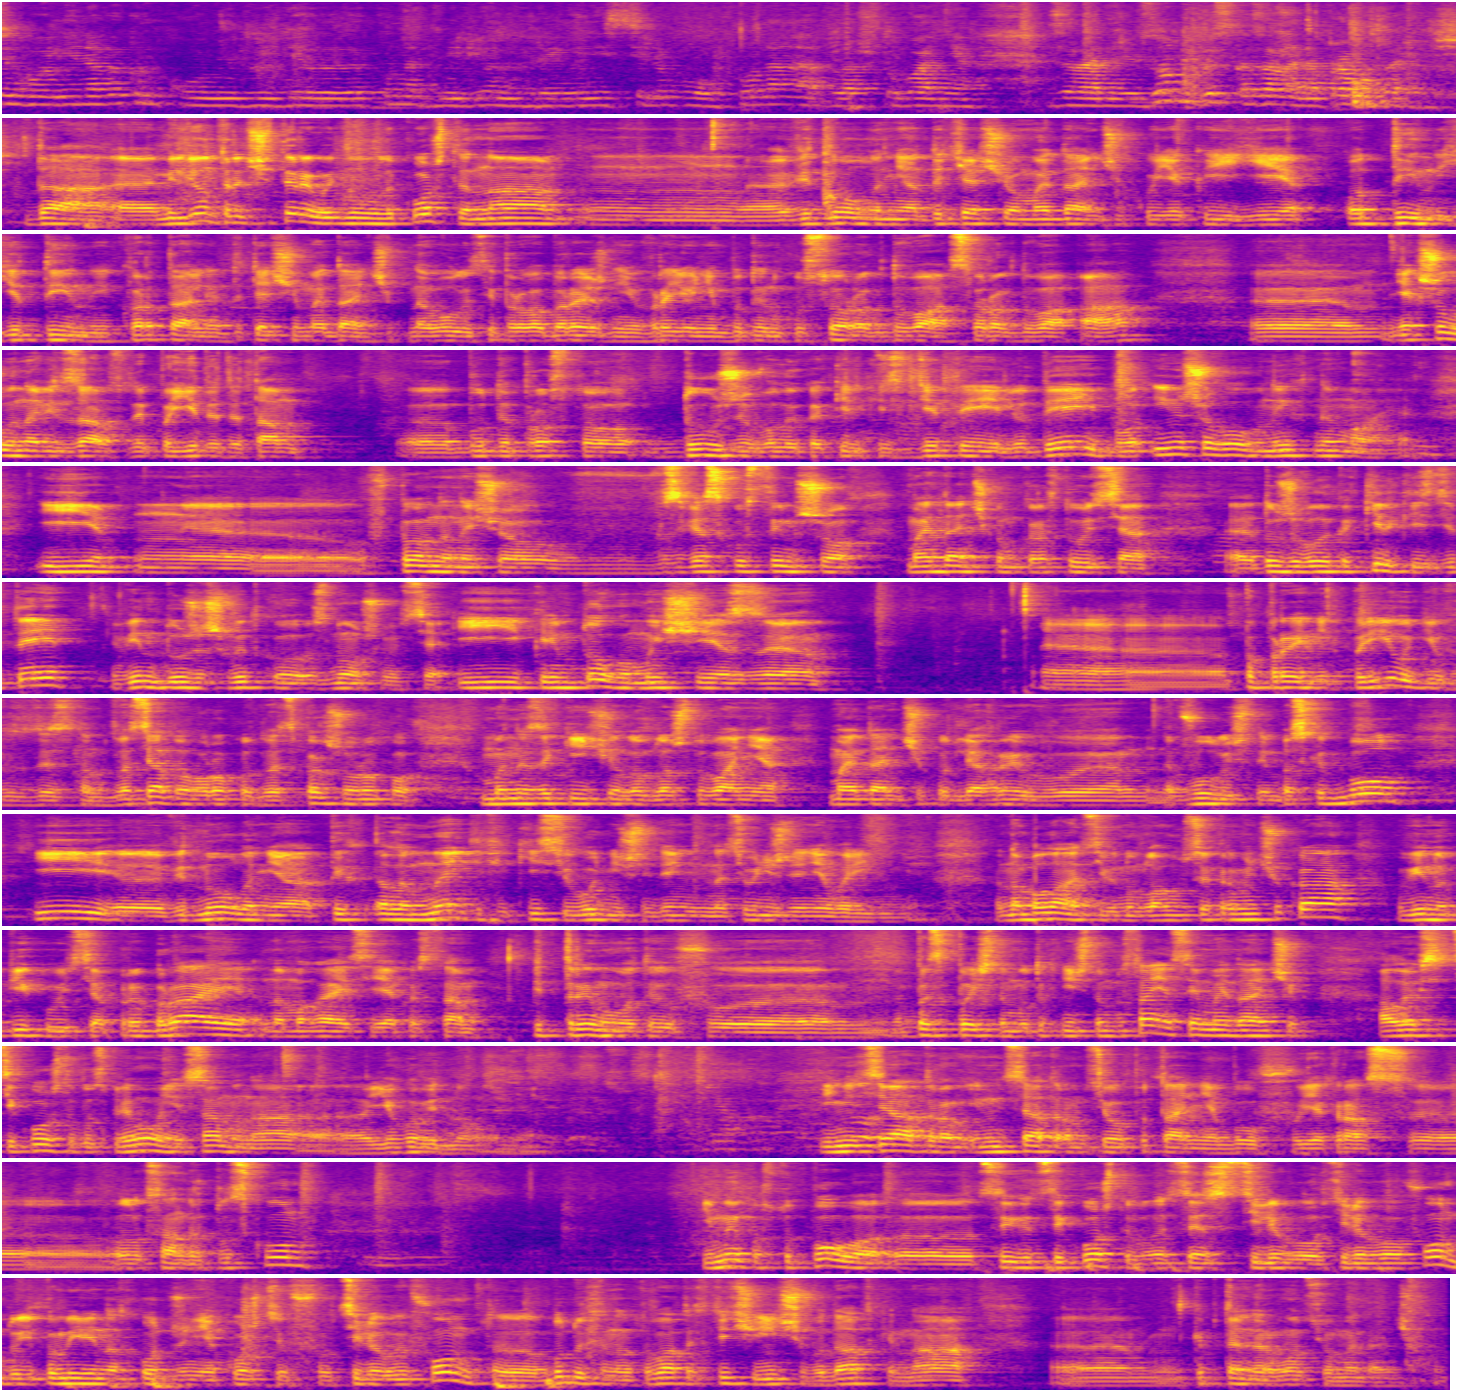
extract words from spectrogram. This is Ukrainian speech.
Сьогодні на виконкомі виділили понад мільйон гривень із цільового фонду на облаштування зеленої зони. Ви сказали на правобережжі. Да, е, мільйон 34 виділили кошти на відновлення дитячого майданчику, який є один єдиний квартальний дитячий майданчик на вулиці Правобережній в районі будинку 42 42А. Е, Якщо ви навіть зараз туди поїдете, там буде просто дуже велика кількість дітей, людей, бо іншого в них немає. І е, впевнений, що в зв'язку з тим, що майданчиком користується е, дуже велика кількість дітей, він дуже швидко зношується. І крім того, ми ще з е, попередніх періодів, там 20-го року, 21-го року, ми не закінчили облаштування майданчику для гри в е, вуличний баскетбол і е, відновлення тих елементів, які сьогоднішній день на сьогоднішній день аварійні. На балансі він Благуса Кременчука, він опікується, прибирає, намагається якось там підтримувати в е, безпечному технічному стані цей майданчик, але всі ці кошти будуть спрямовані саме на е, його відновлення. Ініціатором, ініціатором цього питання був якраз е, Олександр Плескун. І ми поступово е, ці, ці кошти це з цільового, цільового фонду, і по мірі надходження коштів в цільовий фонд е, будуть фінансувати ті чи інші видатки на капітальний ремонт цього майданчику.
